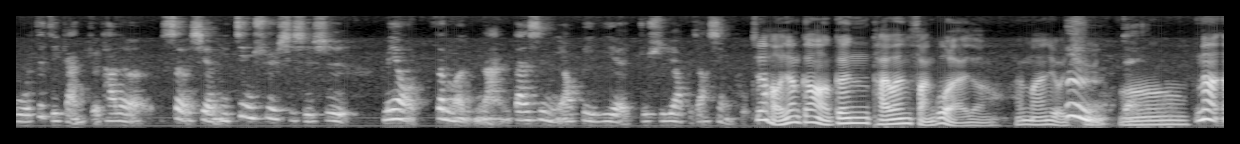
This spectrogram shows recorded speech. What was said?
我自己感觉它的设限，你进去其实是。没有这么难，但是你要毕业就是要比较辛苦。这好像刚好跟台湾反过来的，还蛮有趣哦。那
